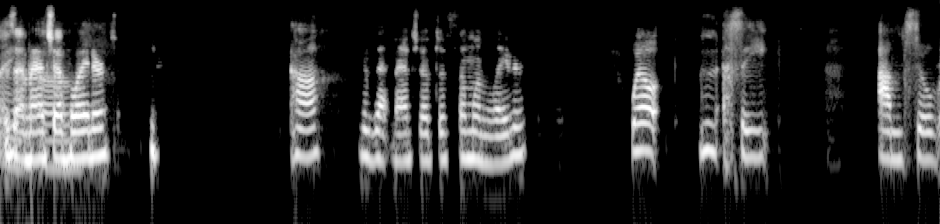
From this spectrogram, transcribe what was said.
Does that match of, up later? Huh? Does that match up to someone later? Well, see, I'm still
